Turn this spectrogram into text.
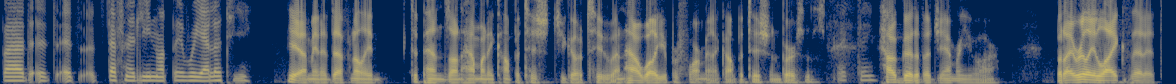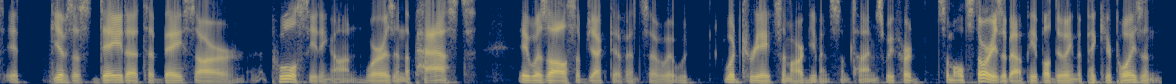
but it, it, it's definitely not the reality. Yeah, I mean, it definitely depends on how many competitions you go to and how well you perform in a competition versus Exactly. how good of a jammer you are. But I really like that it it gives us data to base our pool seating on, whereas in the past it was all subjective, and so it would would create some arguments sometimes. We've heard some old stories about people doing the pick your poison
